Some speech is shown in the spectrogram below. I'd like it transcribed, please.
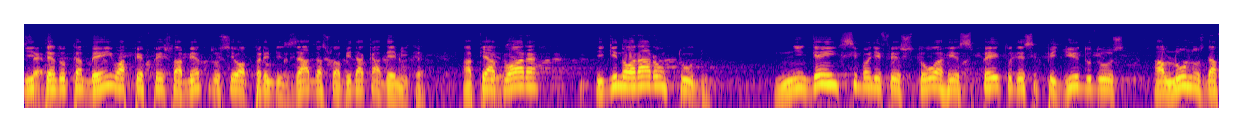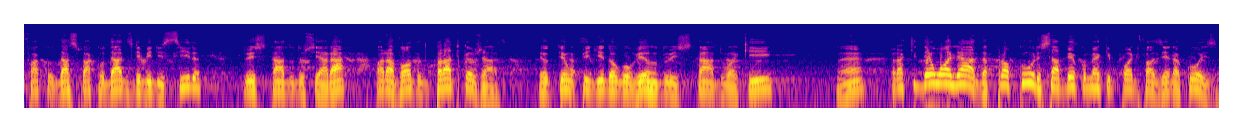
e Certo. tendo também o aperfeiçoamento do seu aprendizado, da sua vida acadêmica. Até agora, ignoraram tudo. Ninguém se manifestou a respeito desse pedido dos alunos da facu- das faculdades de medicina do estado do Ceará para a volta de práticas já. Eu tenho um pedido ao governo do estado aqui, né, para que dê uma olhada, procure saber como é que pode fazer a coisa.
